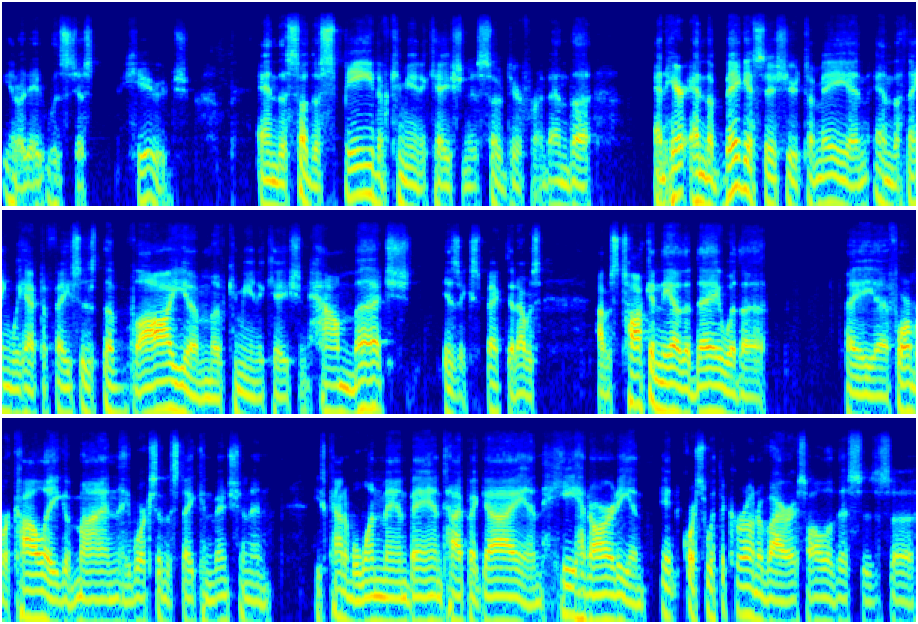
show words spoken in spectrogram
you know it was just huge, and the so the speed of communication is so different, and the and here and the biggest issue to me and and the thing we have to face is the volume of communication. How much is expected? I was i was talking the other day with a a, a former colleague of mine. He works in the state convention and he's kind of a one man band type of guy and he had already and, and of course with the coronavirus all of this is uh,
